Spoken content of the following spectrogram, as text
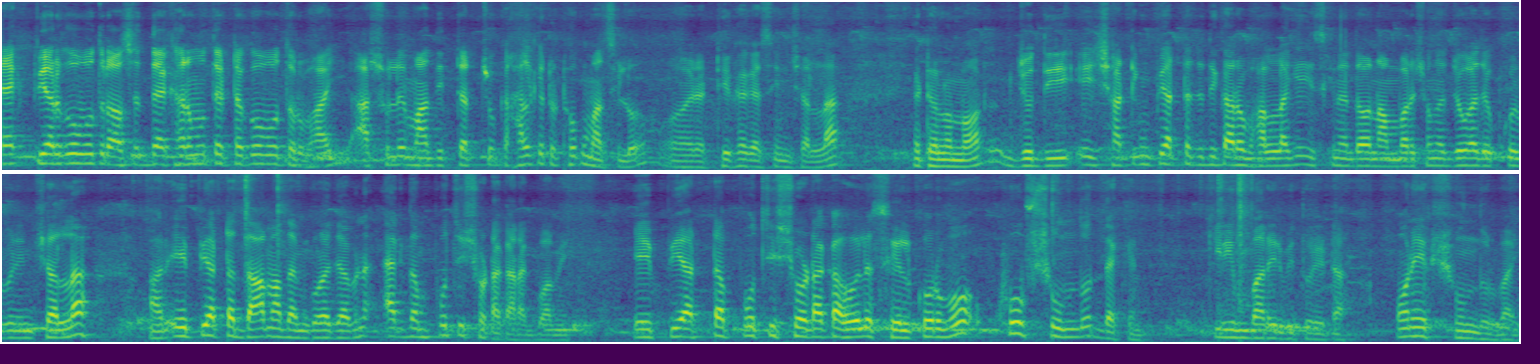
আর এক পেয়ার কবুতর আছে, দেখার মতো একটা কবুতর ভাই। আসলে মাদিরটার চোখে হালকা একটু ঠোকমা ছিল। এটা ঠিক হয়ে গেছে ইনশাল্লাহ। এটা হলো নর। যদি এই শার্টিং পেয়ারটা যদি কারও ভালো লাগে স্ক্রিনে দেওয়া নাম্বারের সঙ্গে যোগাযোগ করবেন ইনশাল্লাহ। আর এই পেয়ারটার দাম আদামি করা যাবে না, একদম পঁচিশশো টাকা রাখব আমি। এই পেয়ারটা পঁচিশশো টাকা হলে সেল করব। খুব সুন্দর দেখেন, ক্রিম বাড়ির ভিতরে এটা। অনেক সুন্দর ভাই।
